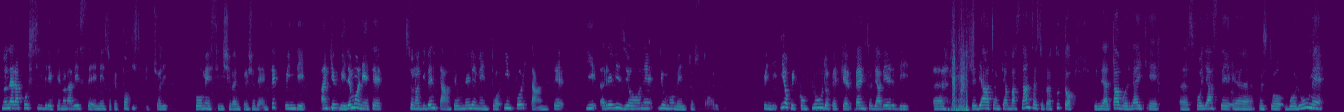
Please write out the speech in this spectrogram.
non era possibile che non avesse emesso che pochi spiccioli, come si diceva in precedenza. E quindi anche qui le monete sono diventate un elemento importante di revisione di un momento storico. Quindi io qui concludo perché penso di avervi eh, anche abbastanza e soprattutto in realtà vorrei che eh, sfogliaste eh, questo volume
